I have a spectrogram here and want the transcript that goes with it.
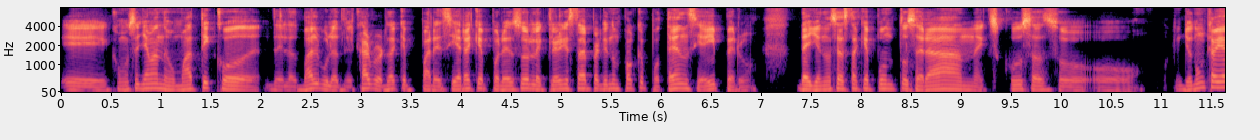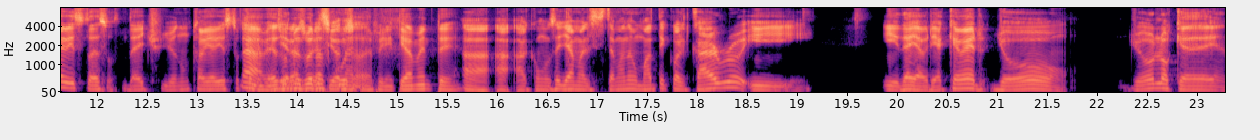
eh, ¿cómo se llama? Neumático de, las válvulas del carro, ¿verdad? Que pareciera que por eso Leclerc estaba perdiendo un poco de potencia ahí, pero de yo no sé hasta qué punto serán excusas o yo nunca había visto eso, de hecho, yo nunca había visto que ah, eso me suena excusa, definitivamente. A, a, ¿cómo se llama? El sistema neumático del carro y, y de ahí habría que ver. Yo, yo lo que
